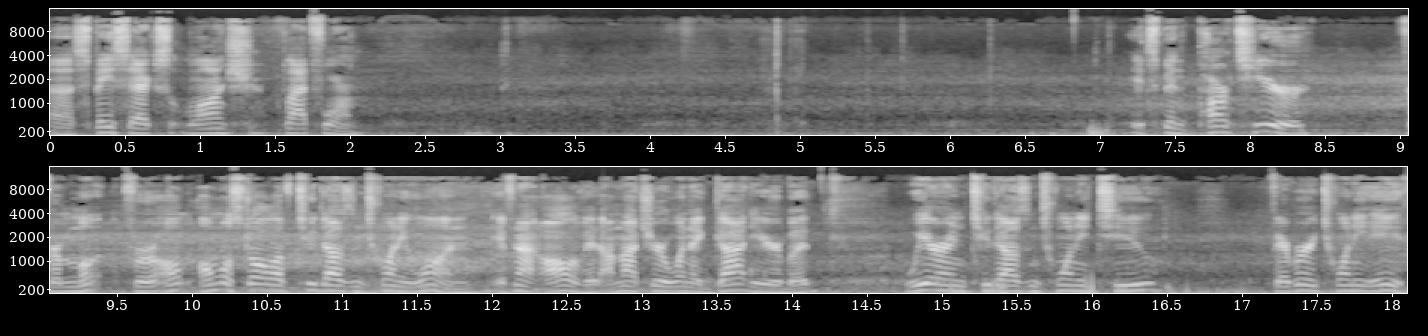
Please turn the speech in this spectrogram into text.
uh, SpaceX launch platform. It's been parked here for for al- almost all of 2021, if not all of it. I'm not sure when it got here, but we are in 2022, February 28th,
